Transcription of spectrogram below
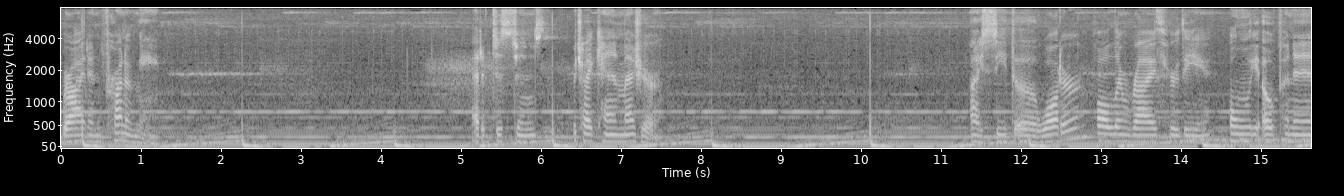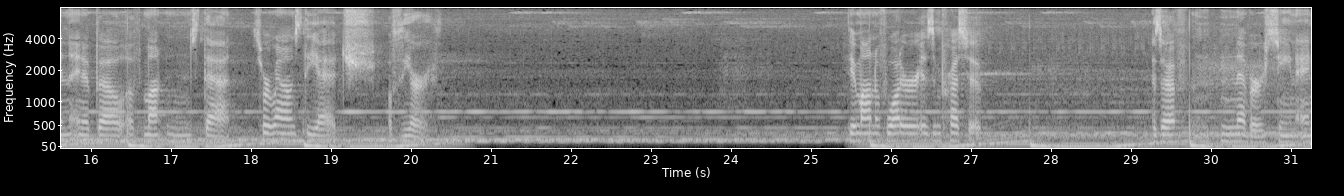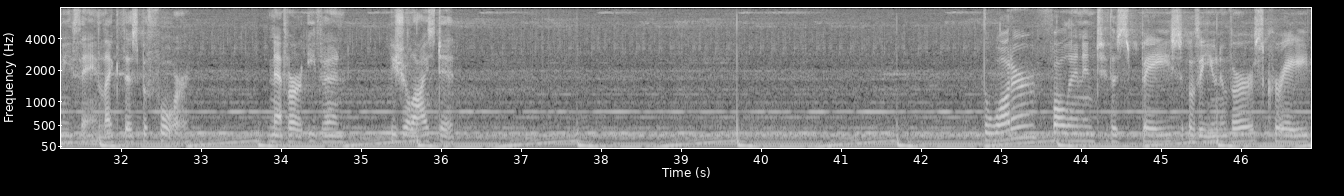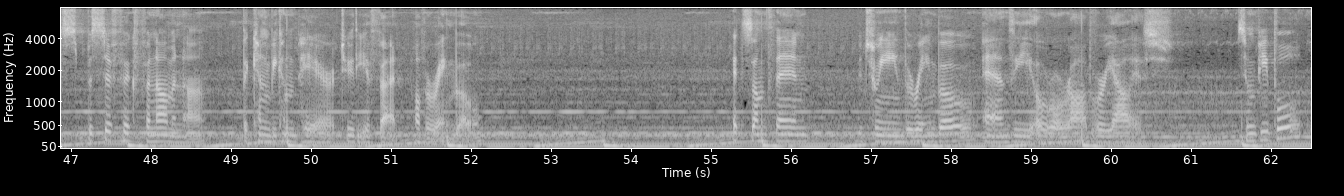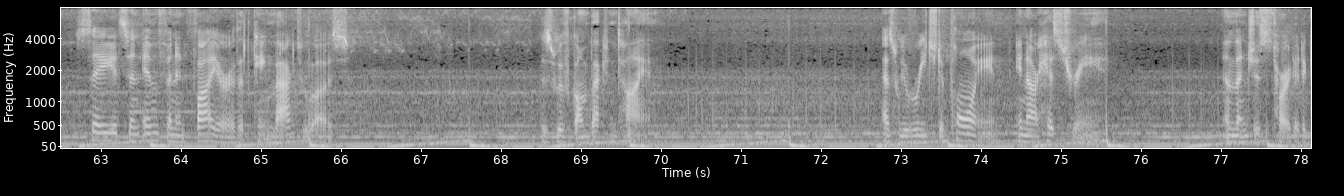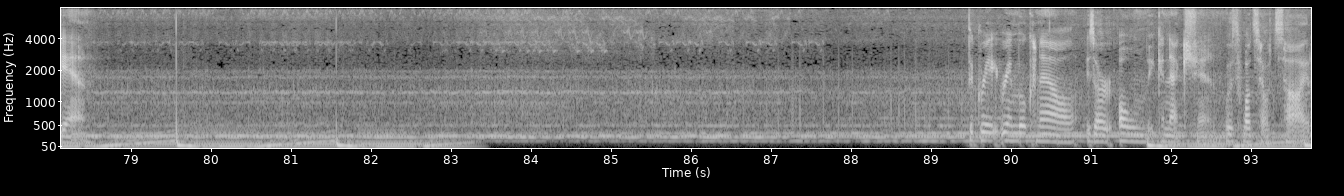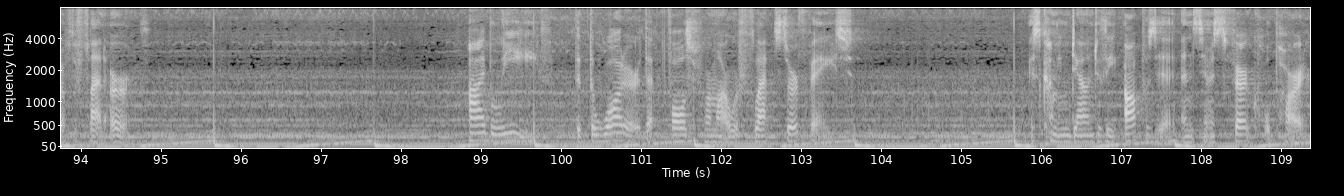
right in front of me. At a distance which I can measure. I see the water falling right through the only opening in a belt of mountains that surrounds the edge of the earth. The amount of water is impressive, as I've never seen anything like this before. Never even visualized it. The water falling into the space of the universe creates specific phenomena that can be compared to the effect of a rainbow. It's something between the rainbow and the aurora borealis. Some people say it's an infinite fire that came back to us as we've gone back in time. As we reached a point in our history and then just started again. Great Rainbow Canal is our only connection with what's outside of the flat Earth. I believe that the water that falls from our flat surface is coming down to the opposite and hemispherical part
